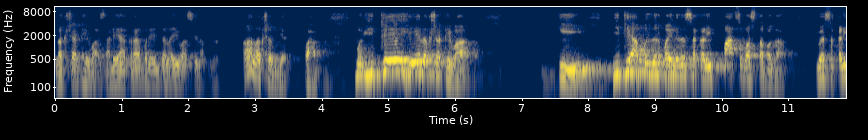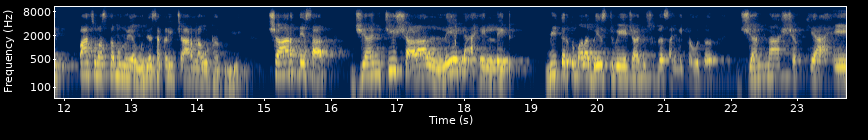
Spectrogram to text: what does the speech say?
लक्षात ठेवा साडे अकरा पर्यंत लाईव्ह असेल आपलं. हा लक्षात घ्या. पहा. मग इथे हे लक्षात ठेवा की इथे आपण जर पाहिलं तर सकाळी पाच वाजता बघा. किंवा सकाळी पाच वाजता म्हणूया. उद्या सकाळी चारला उठा तुम्ही. चार ते सात ज्यांची शाळा लेट आहे लेट मी तर तुम्हाला बेस्ट वेच्या आधी सुद्धा सांगितलं होतं ज्यांना शक्य आहे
